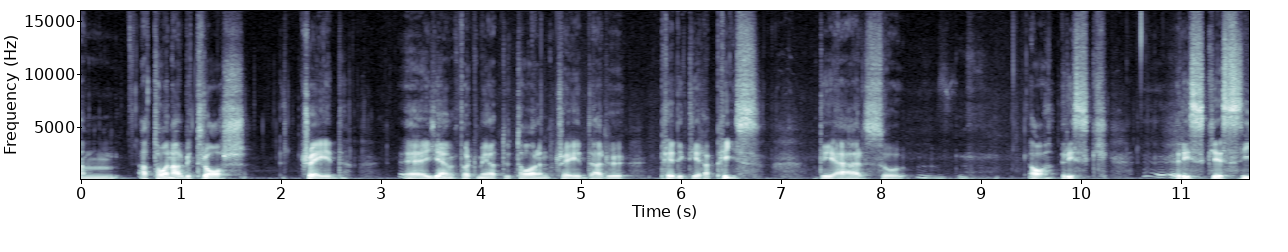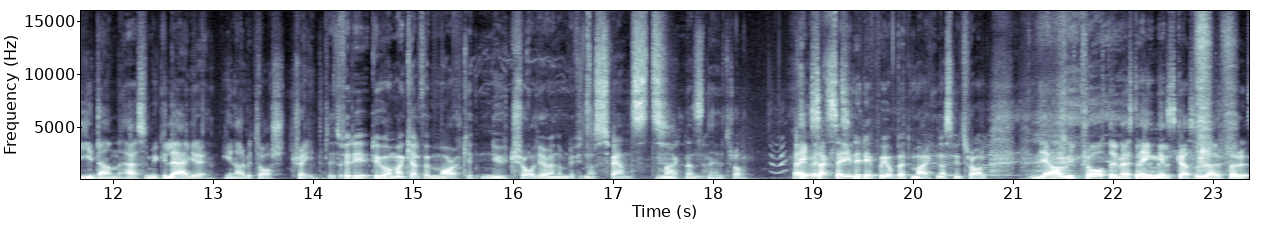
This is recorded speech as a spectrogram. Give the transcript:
um, att ta en arbitrage-trade uh, jämfört med att du tar en trade där du predikterar pris. Det är så ja, risk, risksidan är så mycket lägre i en arbitrage-trade. För det, det är vad man kallar för market neutral. Jag vet inte om det finns något svenskt. Marknadsneutral. Jag vet, Exakt. Säger ni det på jobbet? Marknadsneutral? Ja, vi pratar ju mest engelska så därför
